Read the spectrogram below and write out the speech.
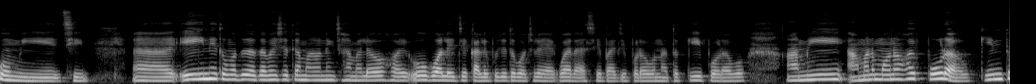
কমিয়েছি। এই নিয়ে তোমাদের দাদাভাইয়ের সাথে আমার অনেক ঝামেলাও হয়। ও বলে যে, কালী পুজোতে বছরে একবার আসে, বাজি পোড়াবো না তো কী পোড়াবো? আমি, আমার মনে হয় পোড়াও, কিন্তু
